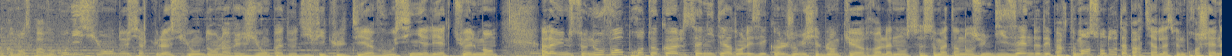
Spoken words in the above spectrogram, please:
On commence par vos conditions de circulation dans la région. Pas de difficulté à vous signaler actuellement. À la une, ce nouveau protocole sanitaire dans les écoles. Jean-Michel Blanquer l'annonce ce matin dans une dizaine de départements, sans doute à partir de la semaine prochaine.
